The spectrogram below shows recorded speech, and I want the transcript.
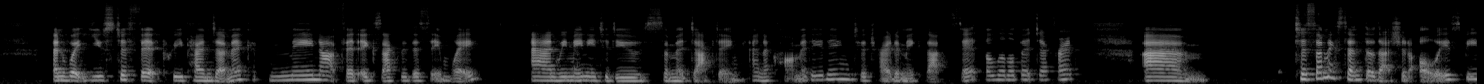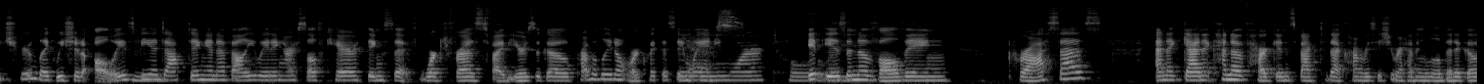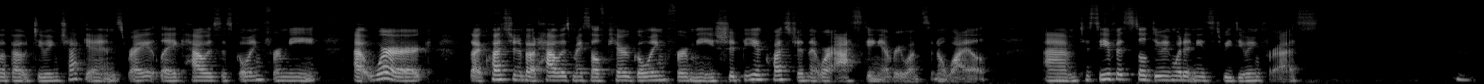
And what used to fit pre pandemic may not fit exactly the same way. And we may need to do some adapting and accommodating to try to make that fit a little bit different. Um, to some extent, though, that should always be true. Like, we should always be mm. adapting and evaluating our self care. Things that worked for us five years ago probably don't work quite the same yes, way anymore. Totally. It is an evolving process. And again, it kind of harkens back to that conversation we are having a little bit ago about doing check ins, right? Like, how is this going for me at work? That question about how is my self care going for me should be a question that we're asking every once in a while um, to see if it's still doing what it needs to be doing for us. Hmm.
